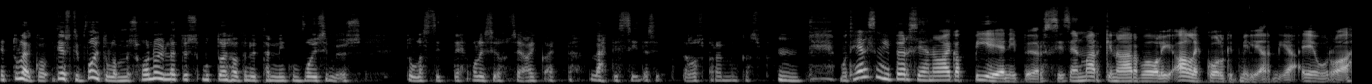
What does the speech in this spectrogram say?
Että tuleeko, tietysti voi tulla myös huono yllätys, mutta toisaalta nythän niin kuin voisi myös tulla sitten, olisi jo se aika, että lähtisi siitä sitten talous paremmin kasvamaan. Mm. Mutta Helsingin pörssihän on aika pieni pörssi. Sen markkina-arvo oli alle 30 miljardia euroa.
